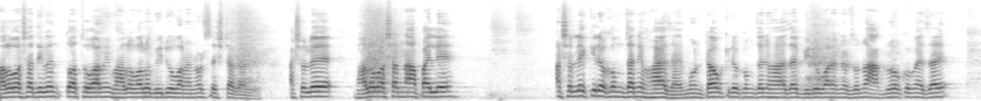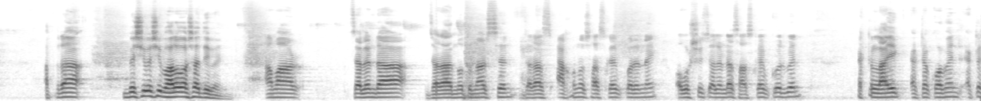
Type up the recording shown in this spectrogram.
ভালোবাসা দিবেন তত আমি ভালো ভালো ভিডিও বানানোর চেষ্টা করব। আসলে ভালোবাসা না পাইলে আসলে কীরকম জানি হয়ে যায়, মনটাও কীরকম জানি হয়ে যায়, ভিডিও বানানোর জন্য আগ্রহ কমে যায়। আপনারা বেশি বেশি ভালোবাসা দেবেন। আমার চ্যানেলটা যারা নতুন আসছেন, যারা এখনও সাবস্ক্রাইব করেন নাই, অবশ্যই চ্যানেলটা সাবস্ক্রাইব করবেন। একটা লাইক একটা কমেন্ট একটা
